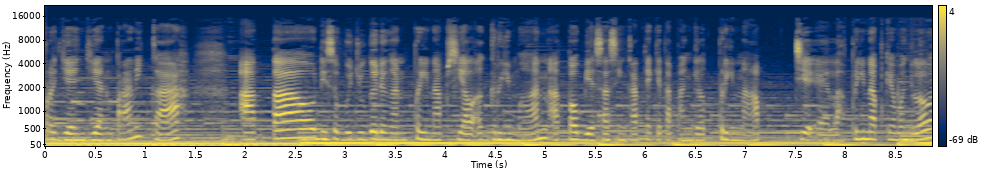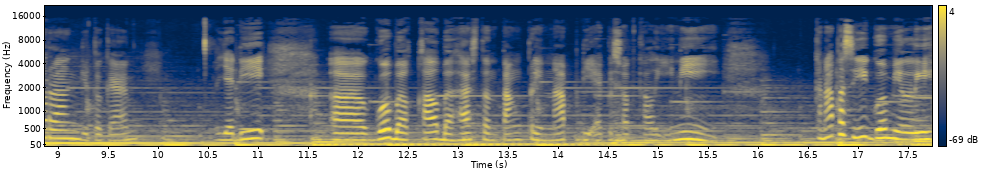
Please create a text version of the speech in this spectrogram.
perjanjian pranikah atau disebut juga dengan prenuptial agreement atau biasa singkatnya kita panggil prenup. lah prenup kayak manggil orang gitu kan. Jadi uh, eh, gue bakal bahas tentang prenup di episode kali ini. Kenapa sih gue milih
